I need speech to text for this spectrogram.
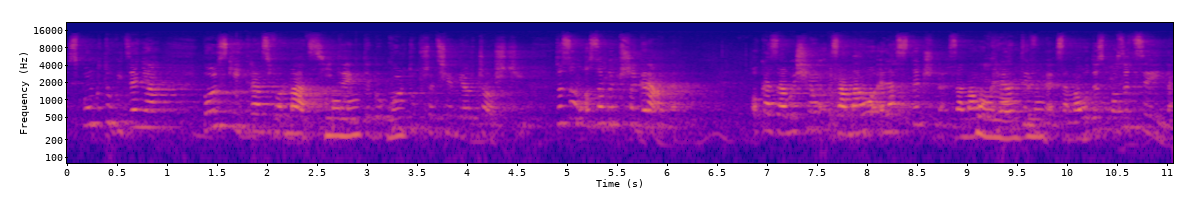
Z punktu widzenia polskiej transformacji, No, no, tej, tego kultu przedsiębiorczości, to są osoby przegrane. Okazały się za mało elastyczne, za mało No, no, kreatywne, za mało dyspozycyjne.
